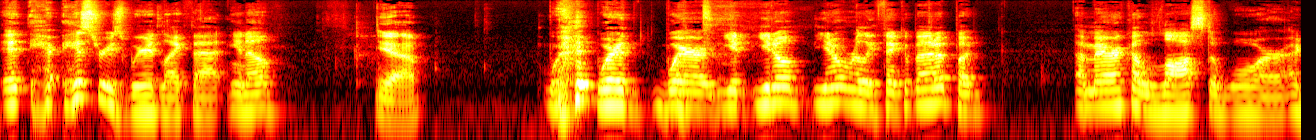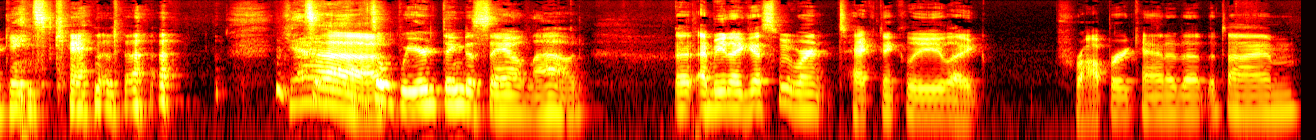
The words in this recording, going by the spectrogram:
it history's weird like that, you know. Yeah. Where where where you you don't you don't really think about it, but America lost a war against Canada. Yeah. It's a weird thing to say out loud. Uh, I mean, I guess we weren't technically like proper Canada at the time.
